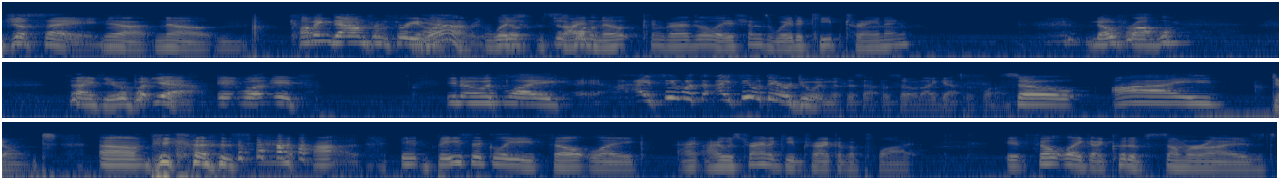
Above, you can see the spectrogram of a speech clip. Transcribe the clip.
just saying, yeah, no. Coming down from 300. Yeah, which just, just side note, congratulations. Way to keep training. no problem. Thank you, but yeah, it was. It's you know, it's like I see what the, I see what they were doing with this episode. I guess is what I'm. So I don't, um, because uh, it basically felt like I, I was trying to keep track of the plot. It felt like I could have summarized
